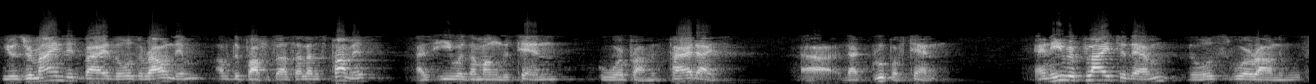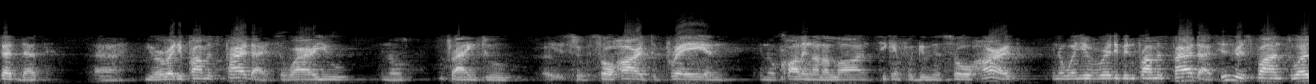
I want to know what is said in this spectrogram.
he was reminded by those around him of the Prophet ﷺ's promise as he was among the ten who were promised paradise, uh, that group of ten. And he replied to them, those who were around him, who said that, uh, you already promised paradise, so why are you, you know, trying to, uh, so, so hard to pray and, you know, calling on Allah and seeking forgiveness so hard, you know, when you've already been promised paradise? His response was,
